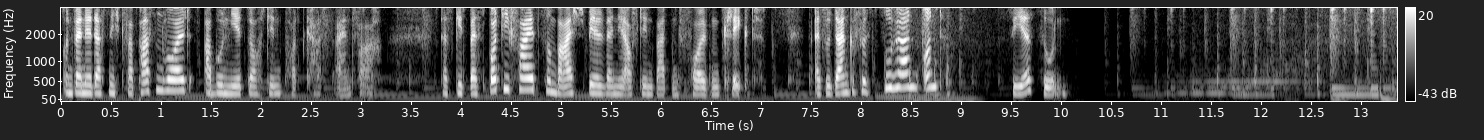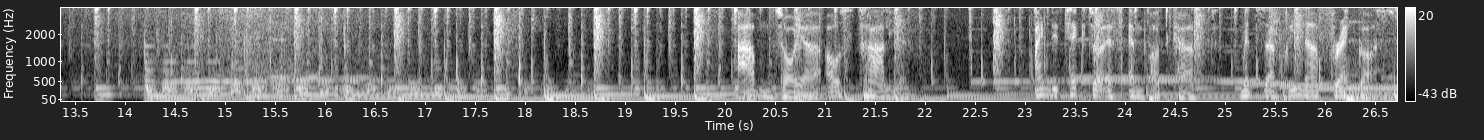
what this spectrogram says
Und wenn ihr das nicht verpassen wollt, abonniert doch den Podcast einfach. Das geht bei Spotify zum Beispiel, wenn ihr auf den Button Folgen klickt. Also danke fürs Zuhören und see you soon. Abenteuer Australien. Ein Detektor FM Podcast mit Sabrina Frangos.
